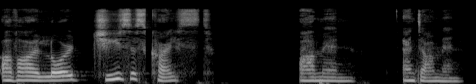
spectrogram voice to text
of our Lord Jesus Christ. Amen and amen.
